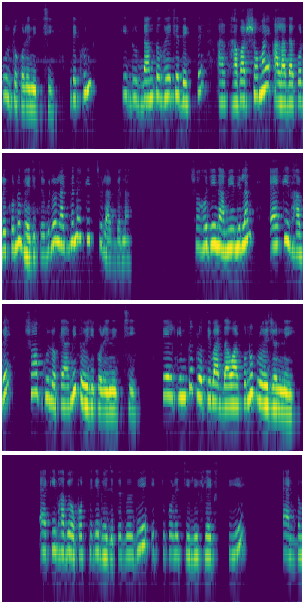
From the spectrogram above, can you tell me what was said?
উল্টো করে নিচ্ছি। দেখুন কি দুর্দান্ত হয়েছে দেখতে। আর খাবার সময় আলাদা করে কোনো ভেজিটেবলও লাগবে না, কিচ্ছু লাগবে না। সহজেই নামিয়ে নিলাম। একইভাবে সবগুলোকে আমি তৈরি করে নিচ্ছি। তেল কিন্তু প্রতিবার দেওয়ার কোনো প্রয়োজন নেই। একইভাবে ওপর থেকে ভেজিটেবল দিয়ে একটু করে চিলি ফ্লেক্স দিয়ে একদম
